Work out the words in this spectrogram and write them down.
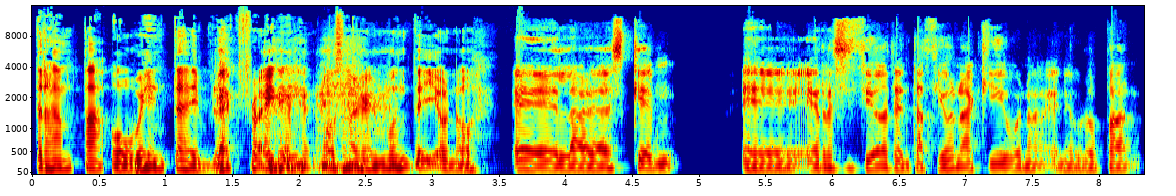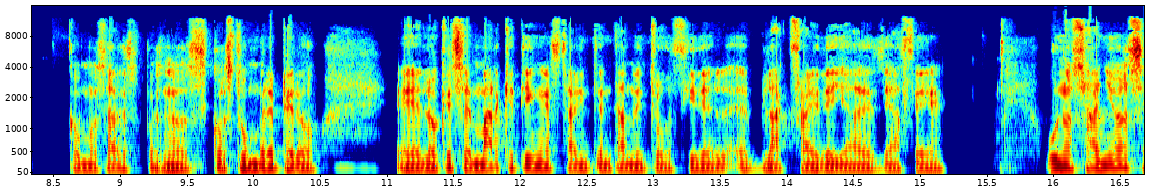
trampa o venta de Black Friday o Cyber Monday o no? Eh, la verdad es que eh, he resistido la tentación aquí. Bueno, en Europa, como sabes, pues no es costumbre, pero eh, lo que es el marketing están intentando introducir el, Black Friday ya desde hace unos años.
